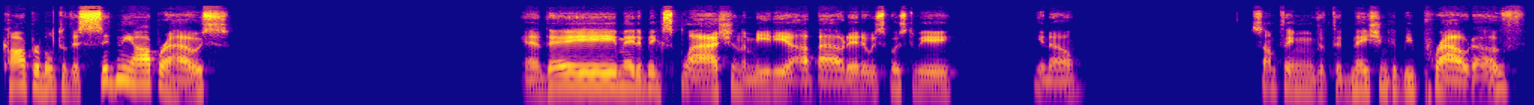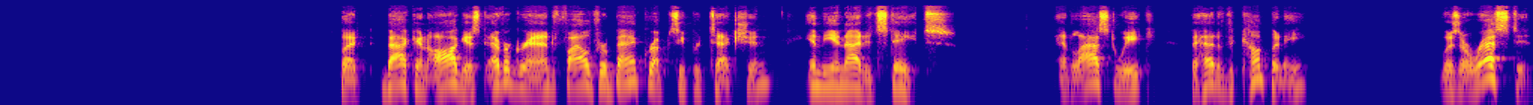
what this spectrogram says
comparable to the Sydney Opera House And they made a big splash in the media about it. It was supposed to be, you know, something that the nation could be proud of. But back in August, Evergrande filed for bankruptcy protection in the United States. And last week, the head of the company was arrested,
